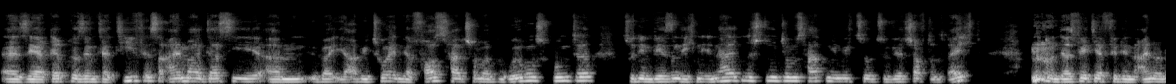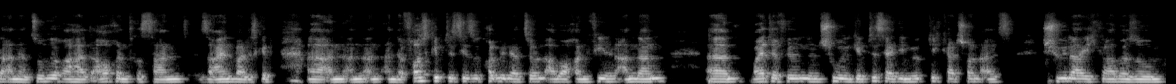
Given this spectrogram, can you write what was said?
äh, sehr repräsentativ ist einmal, dass Sie ähm, über Ihr Abitur in der Forst halt schon mal Berührungspunkte zu den wesentlichen Inhalten des Studiums hatten, nämlich zu, zu Wirtschaft und Recht. Und das wird ja für den einen oder anderen Zuhörer halt auch interessant sein, weil es gibt, äh, an, an, an der FOS gibt es diese Kombination, aber auch an vielen anderen äh, weiterführenden Schulen gibt es ja die Möglichkeit schon als Schüler, ich glaube so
